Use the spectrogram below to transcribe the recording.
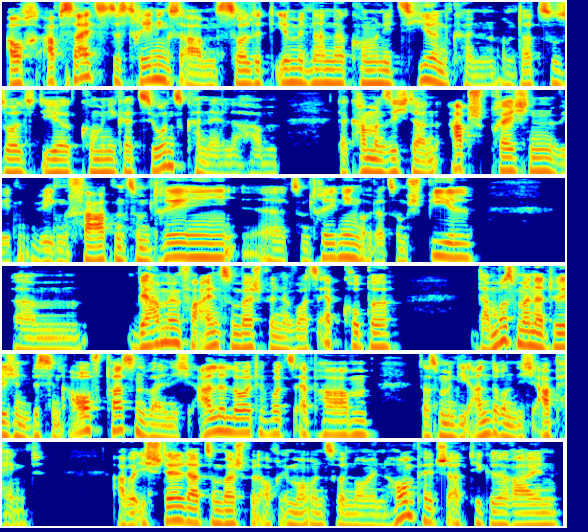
Auch abseits des Trainingsabends solltet ihr miteinander kommunizieren können und dazu solltet ihr Kommunikationskanäle haben. Da kann man sich dann absprechen wegen, Fahrten zum Training, äh, zum Training oder zum Spiel. Ähm, wir haben im Verein zum Beispiel eine WhatsApp-Gruppe. Da muss man natürlich ein bisschen aufpassen, weil nicht alle Leute WhatsApp haben, dass man die anderen nicht abhängt. Aber ich stelle da zum Beispiel auch immer unsere neuen Homepage-Artikel rein,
